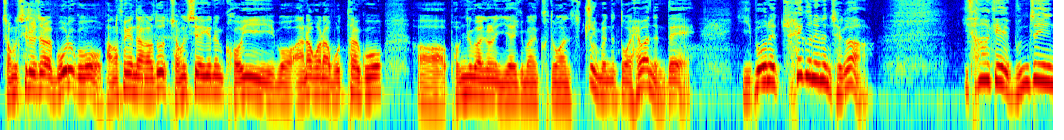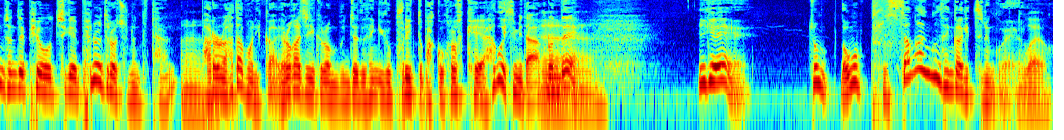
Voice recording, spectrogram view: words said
정치를 잘 모르고 방송에 나가도 정치 얘기는 거의 뭐 안 하거나 못 하고 어, 법률 관련 이야기만 그동안 쭉 몇 년 동안 해왔는데 이번에 최근에는 제가 이상하게 문재인 전 대표 측의 편을 들어주는 듯한 발언을 하다 보니까 여러 가지 그런 문제도 생기고 불이익도 받고 그렇게 하고 있습니다. 그런데 이게 좀 너무 불쌍한 생각이 드는 거예요. 뭐예요?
